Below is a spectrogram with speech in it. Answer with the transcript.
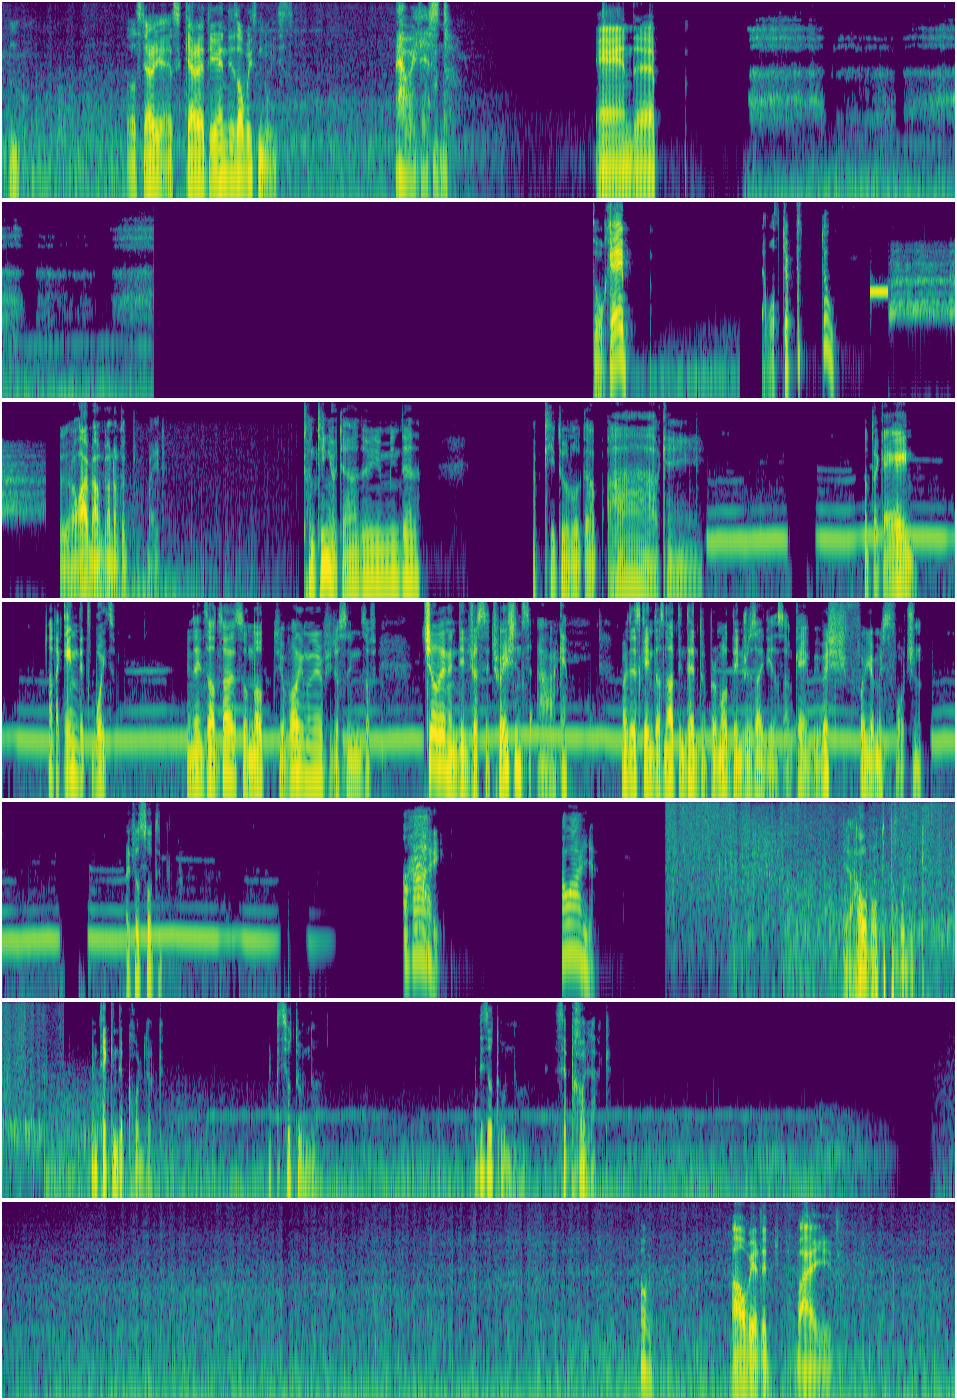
Hmm. Scary, scary at the end is always noise. No, it isn't. And, uh, Okay. That was chapter two. I'm, I'm gonna get made. Continue. Uh, do you mean the tab key to look up? Ah, okay. Not again. Not again. That's voice. And then it's outside, so note your volume and just scenes of children in dangerous situations. Ah, okay. Well, this game does not intend to promote dangerous ideas. Okay, we wish for your misfortune. I just thought it... Oh, hi. How are you? Yeah, how about the prologue? I'm taking the prologue. Episode 1. Episode 1. The prologue. Oh. Oh, we're the...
